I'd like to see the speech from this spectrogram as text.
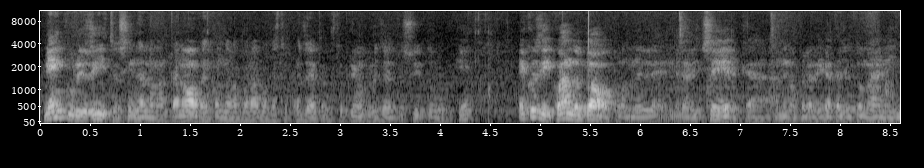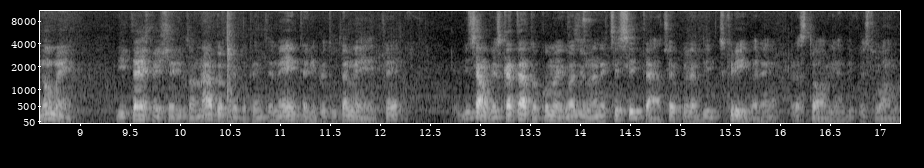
mi ha incuriosito sin dal 99 quando lavoravo a questo progetto, questo primo progetto sui turchi, e così quando dopo, nel, nella ricerca, almeno quella legata agli ottomani, il nome di Tepes è ritornato prepotentemente, ripetutamente, diciamo che è scattato come quasi una necessità, cioè quella di scrivere la storia di quest'uomo,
